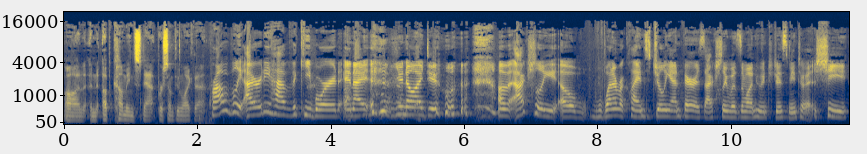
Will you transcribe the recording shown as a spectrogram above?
on an upcoming snap or something like that? Probably. I already have the keyboard, and I, you know, I do. um, actually, uh, one of our clients, Julianne Ferris, actually was the one who introduced me to it. She,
